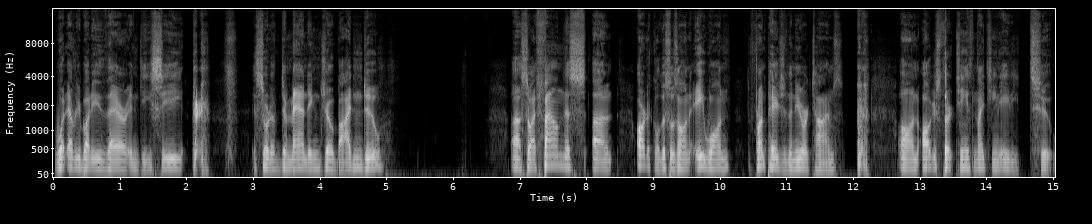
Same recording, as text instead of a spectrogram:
what everybody there in D.C. is sort of demanding Joe Biden do. Uh, so I found this uh, article. This was on A1, the front page of the New York Times, on August 13th, 1982.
